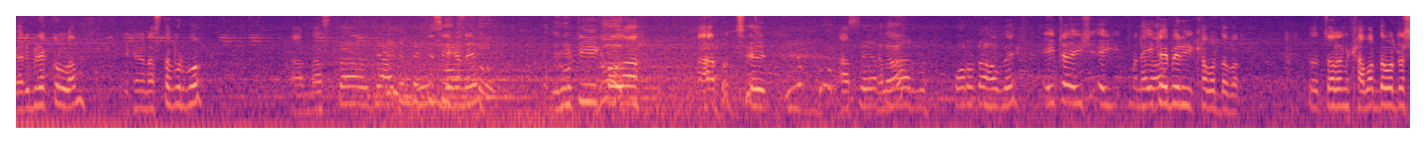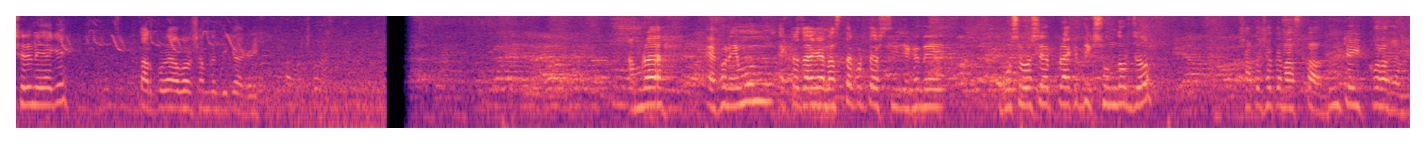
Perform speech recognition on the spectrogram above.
গাড়ি ব্রেক করলাম। এখানে নাস্তা করব। আর নাস্তা ওই যে আইটেম দেখতেছি এখানে রুটি কলা আর হচ্ছে আছে আপনার পরোটা হবে। এইটা এই- এই মানে এই টাইপেরই খাবার দাবার তো চলেন খাবার দাবারটা সেরে নেই আগে তারপরে আবার সামনের দিকে আগাই। আমরা এখন এমন একটা জায়গায় নাস্তা করতে আসছি যেখানে বসে বসে প্রাকৃতিক সৌন্দর্য সাথে সাথে নাস্তা দুইটাই করা যাবে।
